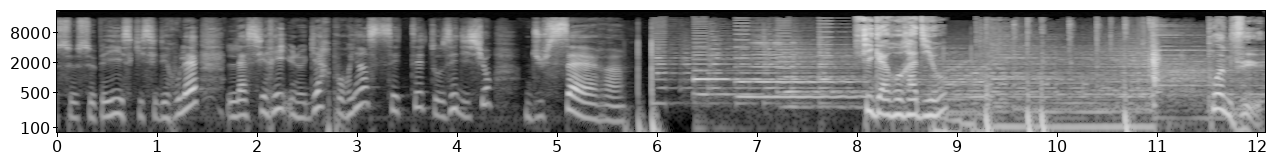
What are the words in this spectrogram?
ce, ce, pays, ce qui s'y déroulait. La Syrie, une guerre pour rien, c'était aux éditions du CERF. Figaro Radio. Point de vue.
